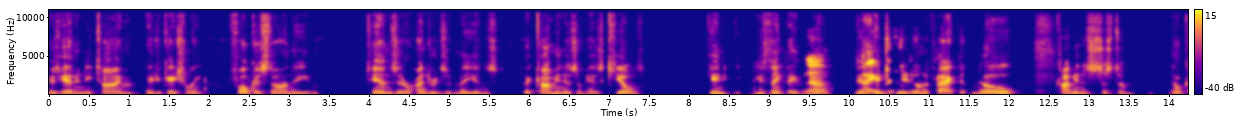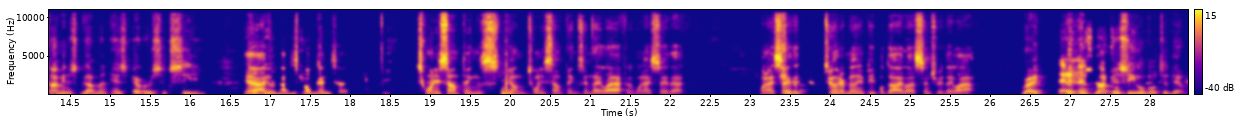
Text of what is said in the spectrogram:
has had any time educationally focused on the tens or hundreds of millions that communism has killed? Can do you think they've no, been, been educated on the fact that no communist system, no communist government has ever succeeded? Yeah, I've, I've spoken to 20 somethings, young 20 somethings, and they laugh at when I say that. When I say sure. that 200 million people died last century, they laugh. Right. It, it's not conceivable to them.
